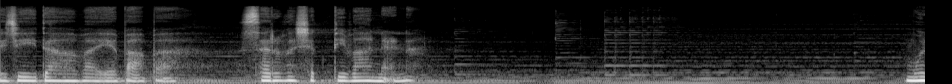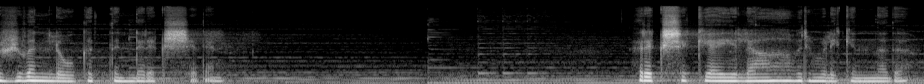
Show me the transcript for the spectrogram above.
രചയിതാവായ ബാബ സർവശക്തിവാനാണ്. മുഴുവൻ ലോകത്തിന്റെ രക്ഷകൻ. രക്ഷയ്ക്കായി എല്ലാവരും വിളിക്കുന്നത്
